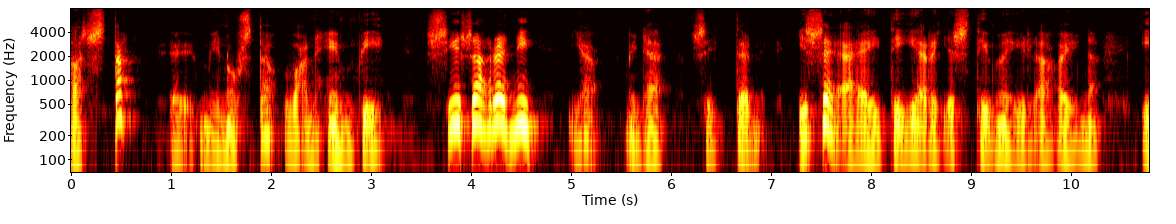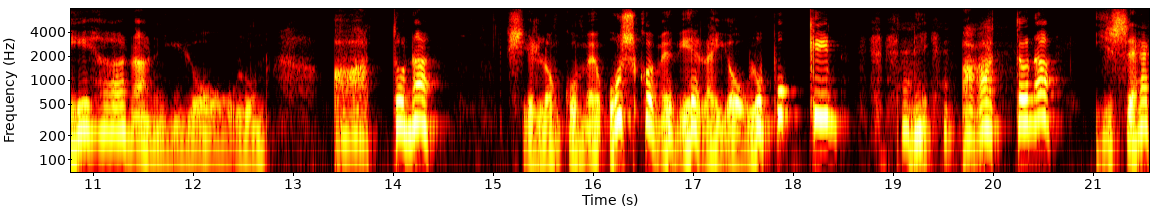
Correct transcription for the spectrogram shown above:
lasta, minusta vanhempi sisareni ja minä sitten isä äiti järjesti meillä aina ihanan joulun aattona. Silloin kun me uskomme vielä joulupukkiin, niin aattona isä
